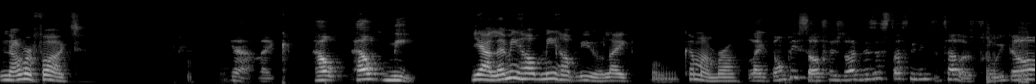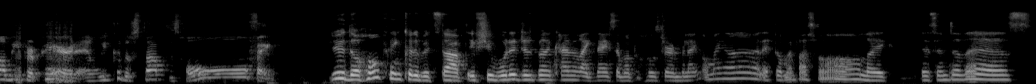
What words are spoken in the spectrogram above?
now we're fucked. Yeah, like help help me. Yeah, let me help me help you. Like, come on, bro. Like, don't be selfish, dog. This is stuff you need to tell us so we can all be prepared and we could have stopped this whole thing. Dude, the whole thing could have been stopped if she would have just been kind of like nice about the whole story and be like, oh my god, esto me pasó. Like, listen to this.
